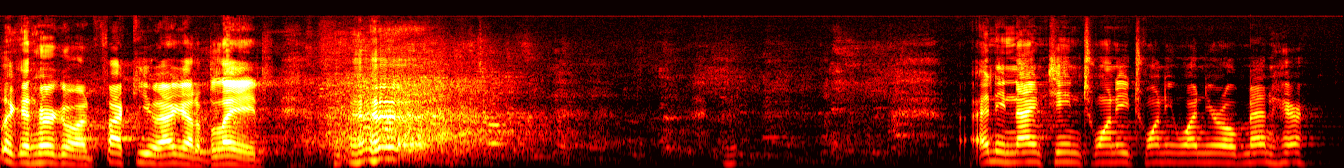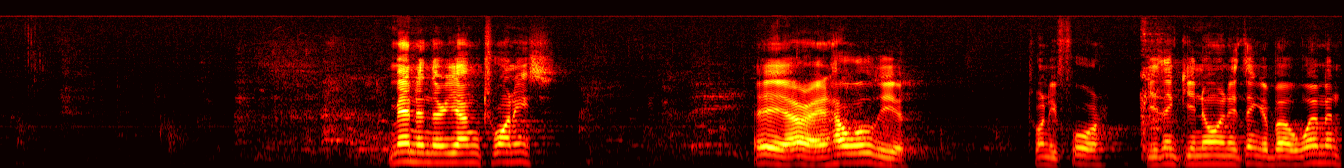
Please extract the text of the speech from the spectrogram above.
Look at her going, fuck you, I got a blade. Any 19, 20, 21 year old men here? Men in their young 20s? Hey, all right, how old are you? 24. Do you think you know anything about women?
